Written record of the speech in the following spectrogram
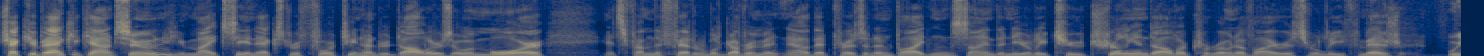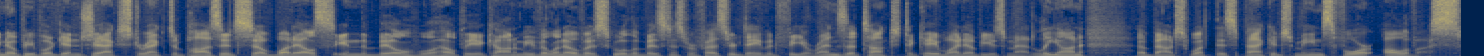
Check your bank account soon. You might see an extra $1,400 or more. It's from the federal government now that President Biden signed the nearly $2 trillion coronavirus relief measure. We know people are getting checks, direct deposits. So, what else in the bill will help the economy? Villanova School of Business professor David Fiorenza talked to KYW's Matt Leon about what this package means for all of us.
